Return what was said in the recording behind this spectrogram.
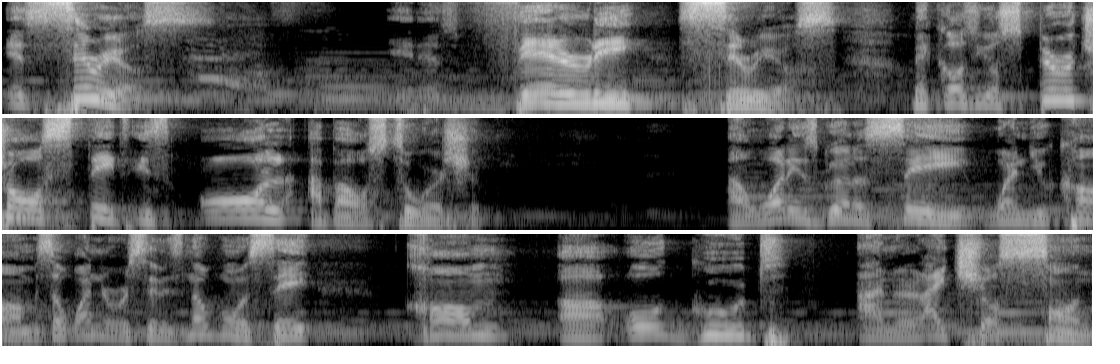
It's serious. It is very serious because your spiritual state is all about stewardship. And what he's going to say when you come, so when you receive, it's not going to say, Come, uh, oh good and righteous son.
